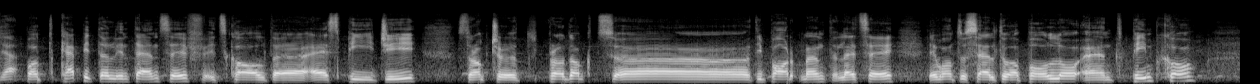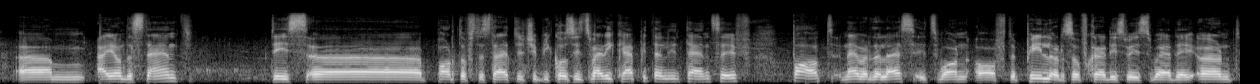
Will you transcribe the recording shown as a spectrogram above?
Yeah. but capital intensive. It's called uh, SPG, Structured Products uh, Department, let's say. They want to sell to Apollo and PIMCO. Um, I understand this uh, part of the strategy because it's very capital intensive, but nevertheless it's one of the pillars of Credit Suisse where they earned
